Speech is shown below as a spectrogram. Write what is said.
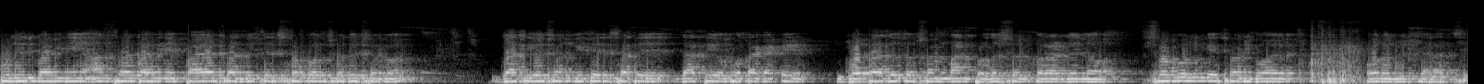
পুলিশ বাহিনী, আনসার বাহিনী, ফায়ার সার্ভিসের সকল সদস্যগণ জাতীয় সঙ্গীতের সাথে জাতীয় পতাকাকে যথাযথ সম্মান প্রদর্শন করার জন্য সকলকে স্বনির্ভর অনুরোধ জানাচ্ছি।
